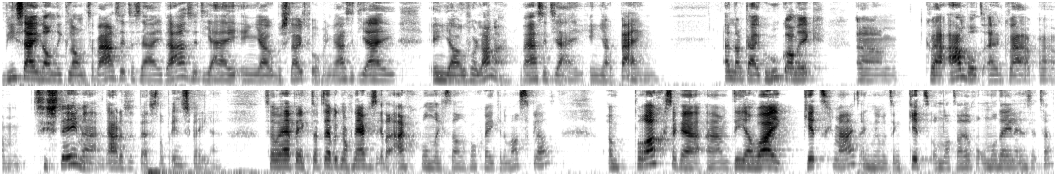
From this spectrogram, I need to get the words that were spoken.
wie zijn dan die klanten? Waar zitten zij? Waar zit jij in jouw besluitvorming? Waar zit jij in jouw verlangen? Waar zit jij in jouw pijn? En dan kijken hoe kan ik ehm, qua aanbod en qua um, systemen daar dus het beste op inspelen. Zo heb ik, dat heb ik nog nergens eerder aangekondigd dan vorige week in de masterclass. Een prachtige um, ehm, DIY kit gemaakt. En ik noem het een kit omdat er heel veel onderdelen in zitten.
